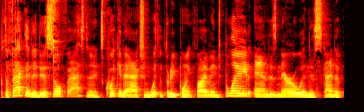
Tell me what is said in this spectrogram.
But the fact that it is so fast and it's quick into action with a 3.5 inch blade and as narrow and as kind of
